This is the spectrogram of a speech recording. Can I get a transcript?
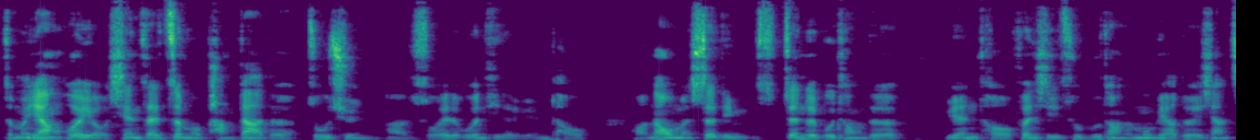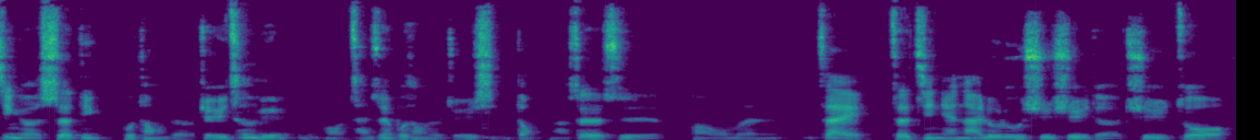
怎么样会有现在这么庞大的族群啊？所谓的问题的源头。哦，那我们设定针对不同的。源头分析出不同的目标对象，进而设定不同的绝育策略，嗯、哦，产生不同的绝育行动。啊，这个是啊、呃，我们在这几年来陆陆续续的去做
